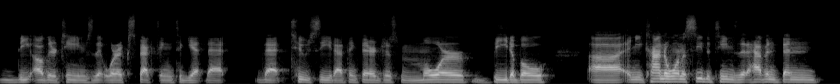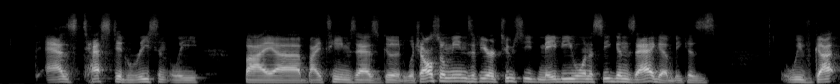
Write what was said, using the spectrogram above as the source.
the other teams that we're expecting to get that that two seed. I think they're just more beatable, uh, and you kind of want to see the teams that haven't been as tested recently by uh, by teams as good. Which also means if you're a two seed, maybe you want to see Gonzaga because We've got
